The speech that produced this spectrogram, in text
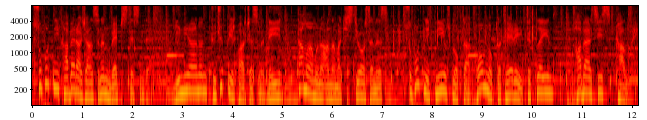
Sputnik Haber Ajansı'nın web sitesinde. Dünyanın küçük bir parçasını değil, tamamını anlamak istiyorsanız sputniknews.com.tr'yi tıklayın, habersiz kalmayın.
